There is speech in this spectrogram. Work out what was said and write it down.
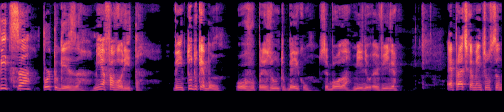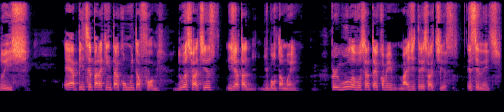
Pizza portuguesa, minha favorita. Vem tudo que é bom: ovo, presunto, bacon, cebola, milho, ervilha. É praticamente um sanduíche. É a pizza para quem está com muita fome. Duas fatias e já está de bom tamanho. Por gula você até come mais de três fatias. Excelente.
